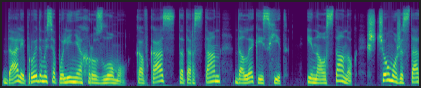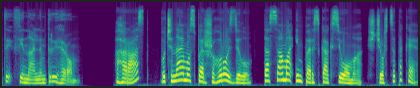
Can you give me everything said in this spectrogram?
Далі пройдемося по лініях розлому – Кавказ, Татарстан, Далекий Схід. І наостанок, що може стати фінальним тригером. Гаразд, починаємо з першого розділу. Та сама імперська аксіома. Що ж це таке?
